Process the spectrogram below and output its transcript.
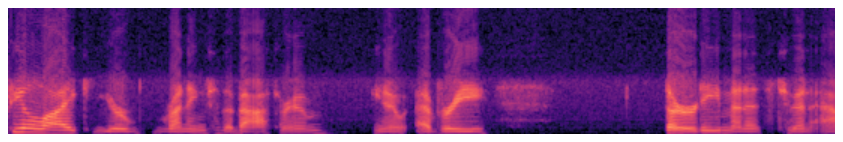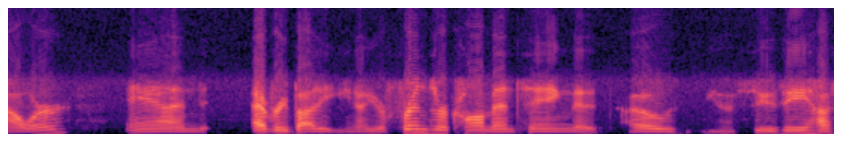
feel like you're running to the bathroom you know, every 30 minutes to an hour and everybody, you know, your friends are commenting that, oh, you know, Susie has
